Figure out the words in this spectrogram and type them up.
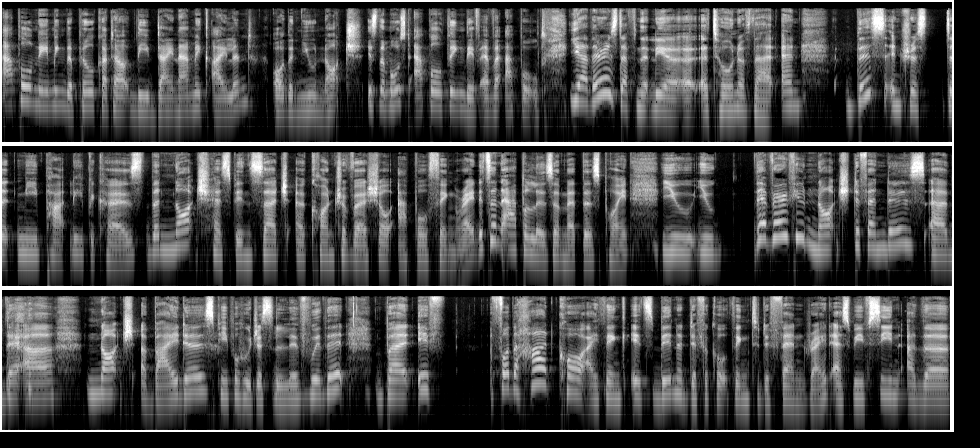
Apple naming the pill cutout the dynamic island or the new notch is the most Apple thing they've ever appled. Yeah, there is definitely a, a, tone of that. And this interested me partly because the notch has been such a controversial Apple thing, right? It's an Appleism at this point. You you there are very few notch defenders. Uh, there are notch abiders, people who just live with it. But if for the hardcore, I think it's been a difficult thing to defend, right? As we've seen other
